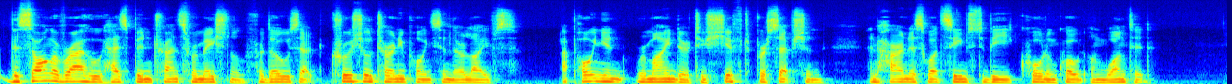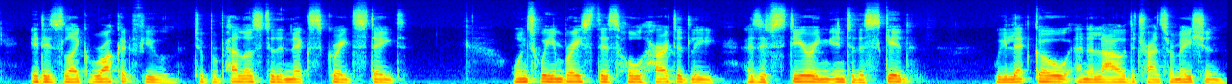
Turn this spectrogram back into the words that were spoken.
The Song of Rahu has been transformational for those at crucial turning points in their lives, a poignant reminder to shift perception and harness what seems to be quote unquote unwanted. It is like rocket fuel to propel us to the next great state. Once we embrace this wholeheartedly, as if steering into the skid, we let go and allow the transformation,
